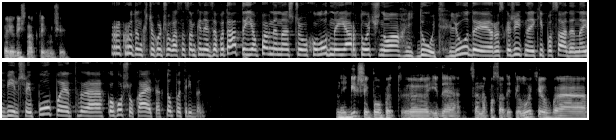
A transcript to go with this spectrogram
періодично активнічають. Рекрутинг ще хочу вас на сам кінець запитати. Я впевнена, що в Холодний Яр точно йдуть люди. Розкажіть, на які посади найбільший попит, е, кого шукаєте, хто потрібен? Найбільший попит е, іде це на посади пілотів. Е,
